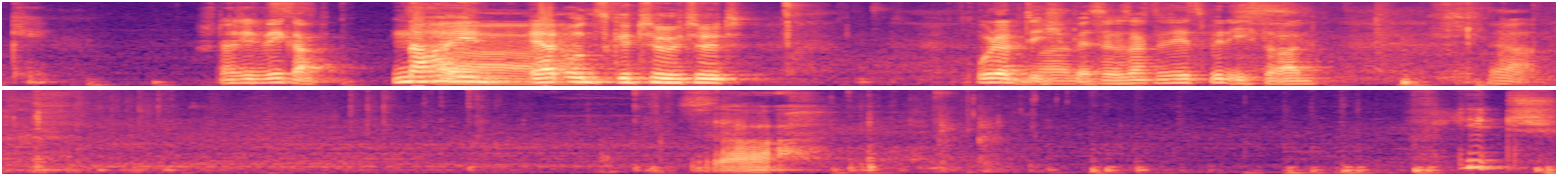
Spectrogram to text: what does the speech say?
Okay. Schneid den Weg ab. Nein, Ah. er hat uns getötet. Oder dich, Mann. besser gesagt, denn jetzt bin ich dran. Ja. So. Flitsch.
